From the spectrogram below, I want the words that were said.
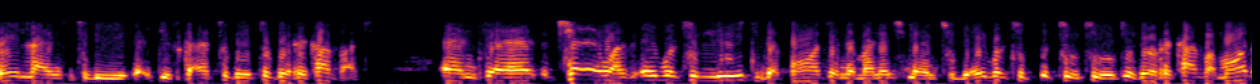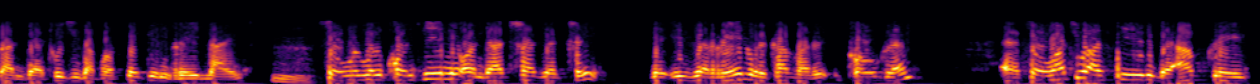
rail lines to be to be to be recovered. And uh, Chair was able to lead the board and the management to be able to to, to, to recover more than that, which is about 13 rail lines. Mm. So we will continue on that trajectory. There is a rail recovery program. Uh, so what you are seeing, the upgrades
